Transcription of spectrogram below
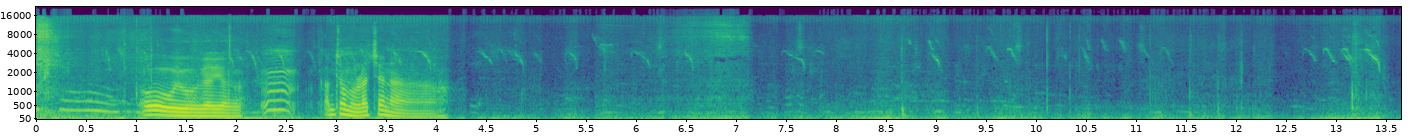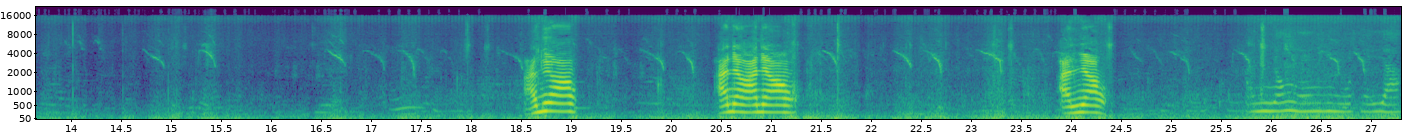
키우는. 오우, 야, 야, 응. 깜짝 놀랐잖아. 안녕. 안녕, 안녕. 안녕. 안녕, 행모세야.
